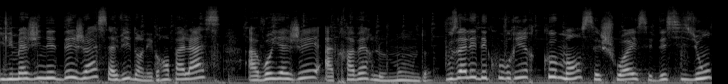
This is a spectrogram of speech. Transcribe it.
il imaginait déjà sa vie dans les grands palaces, à voyager à travers le monde. Vous allez découvrir comment ses choix et ses décisions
